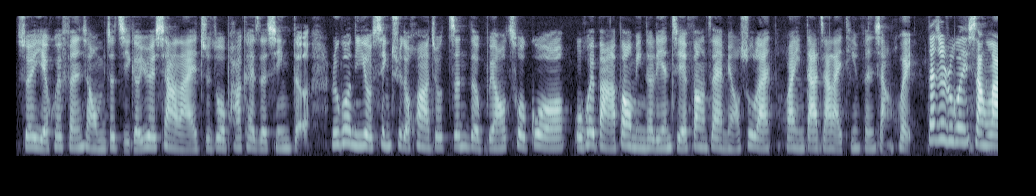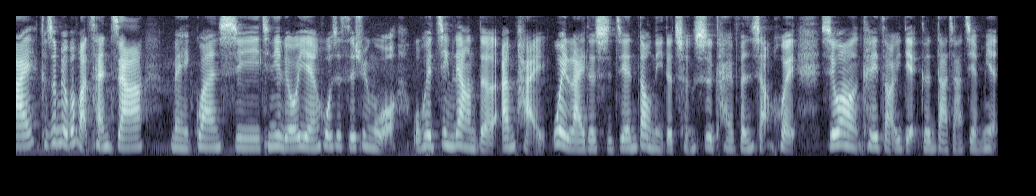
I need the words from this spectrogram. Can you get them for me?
所以也会分享我们这几个月下来制作 podcast 的心得。如果你有兴趣的话，就真的不要错过哦！我会把报名的链接放在描述栏，欢迎大家来听分享会。但是如果你想来，可是没有办法参加。没关系，请你留言或是私信我，我会尽量的安排未来的时间到你的城市开分享会，希望可以早一点跟大家见面。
